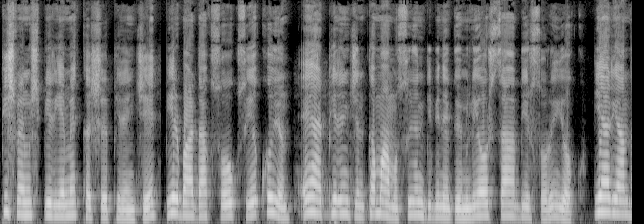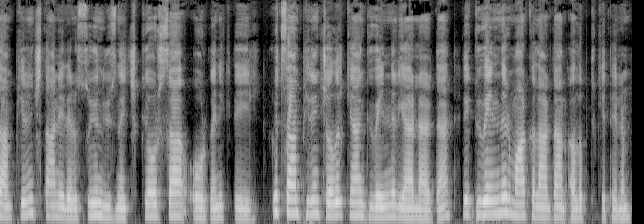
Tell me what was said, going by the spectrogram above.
Pişmemiş bir yemek kaşığı pirinci bir bardak soğuk suya koyun. Eğer pirincin tamamı suyun dibine gömülüyorsa bir sorun yok. Diğer yandan pirinç taneleri suyun yüzüne çıkıyorsa organik değil. Lütfen pirinç alırken güvenilir yerlerden ve güvenilir markalardan alıp tüketelim.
